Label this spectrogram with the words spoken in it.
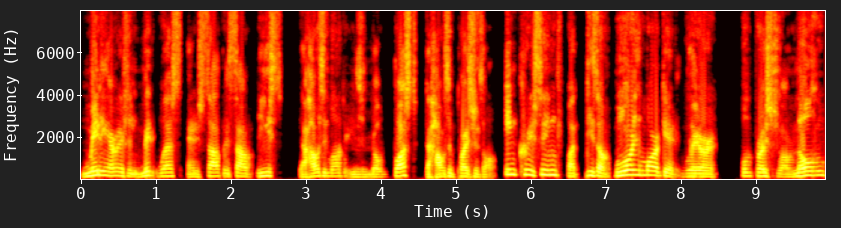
Many areas in Midwest and South and Southeast, the housing market is robust. The housing prices are increasing, but these are the market where home prices are low.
